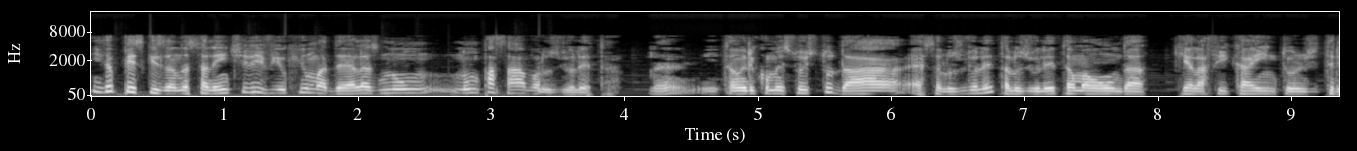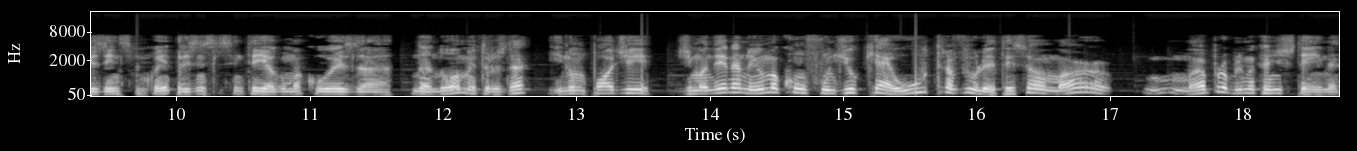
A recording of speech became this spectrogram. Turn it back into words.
E pesquisando essa lente, ele viu que uma delas não, não passava a luz violeta. Né? Então ele começou a estudar essa luz violeta. A luz violeta é uma onda que ela fica em torno de 350, 360 e alguma coisa nanômetros, né? E não pode de maneira nenhuma confundir o que é ultravioleta. Isso é o maior maior problema que a gente tem, né?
